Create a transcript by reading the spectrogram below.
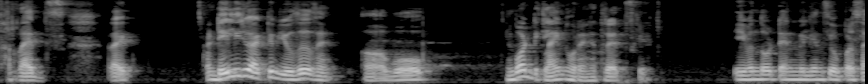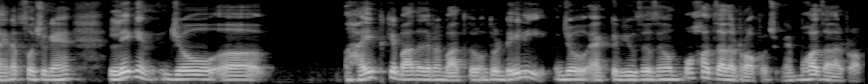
थ्रेड्स राइट डेली जो एक्टिव यूज़र्स हैं वो बहुत डिक्लाइन हो रहे हैं थ्रेड्स के। इवन दो टेन मिलियन से ऊपर साइनअप्स हो चुके हैं, लेकिन जो हाइप के बाद अगर मैं बात करूँ तो डेली जो एक्टिव यूज़र्स हैं, वो बहुत ज़्यादा ड्रॉप हो चुके हैं, बहुत ज़्यादा ड्रॉप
